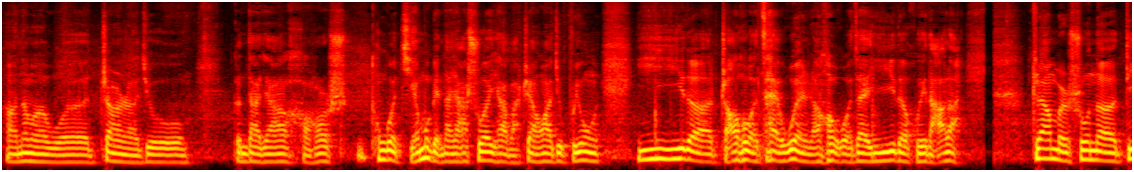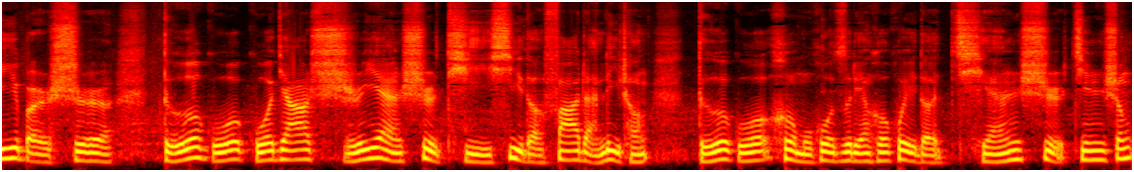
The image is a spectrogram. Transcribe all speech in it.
啊。那么我这儿呢就跟大家好好通过节目跟大家说一下吧，这样的话就不用一一的找我再问，然后我再一一的回答了。这两本书呢，第一本是德国国家实验室体系的发展历程，德国赫姆霍兹联合会的前世今生。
